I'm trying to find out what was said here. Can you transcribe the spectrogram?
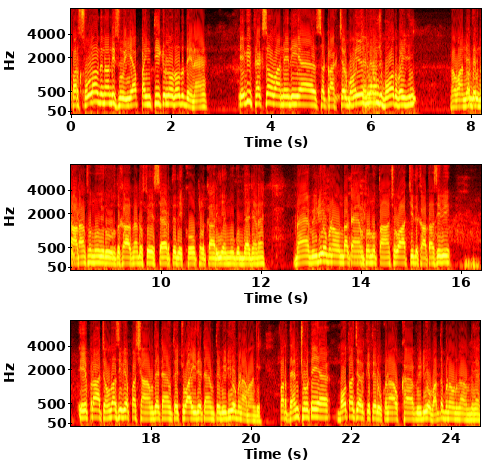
ਪਰ 16 ਦਿਨਾਂ ਦੀ ਸੂਈ ਆ 35 ਕਿਲੋ ਦੁੱਧ ਦੇਣਾ ਹੈ। ਇਹ ਵੀ ਫਿਕਸ ਹਵਾਨੇ ਦੀ ਹੈ ਸਟਰਕਚਰ ਬਹੁਤ ਚੰਗਾ। ਜੂਨ ਚ ਬਹੁਤ ਬਾਈ ਜੀ। ਹਵਾਨੇ ਤੇ ਨਾੜਾਂ ਤੁਹਾਨੂੰ ਜ਼ਰੂਰ ਦਿਖਾ ਦਿੰਦਾ। ਦੋਸਤੋ ਇਸ ਸਾਈਡ ਤੇ ਦੇਖੋ ਫੁਲਕਾਰੀ ਵਾਂਗੂ ਗੁੰਦਿਆ ਜਾਣਾ ਹੈ। ਮੈਂ ਵੀਡੀਓ ਬਣਾਉਣ ਦਾ ਟਾਈਮ ਤੁਹਾਨੂੰ ਤਾਂ ਸ਼ੁਰੂਆਤ 'ਚ ਹੀ ਦਿਖਾਤਾ ਸੀ ਵੀ ਇਹ ਭਰਾ ਚਾਹੁੰਦਾ ਸੀ ਵੀ ਆਪਾਂ ਸ਼ਾਮ ਦੇ ਟਾਈਮ ਤੇ ਚੁਆਈ ਦੇ ਟਾਈਮ ਤੇ ਵੀਡੀਓ ਬਣਾਵਾਂਗੇ। ਪਰ ਦਿਨ ਛੋਟੇ ਆ ਬਹੁਤਾ ਚਿਰ ਕਿਤੇ ਰੁਕਣਾ ਔਖਾ ਵੀਡੀਓ ਵੱਧ ਬਣਾਉਣੀਆਂ ਹੁੰਦੀਆਂ।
